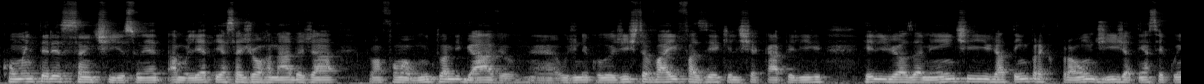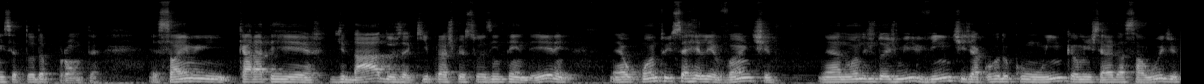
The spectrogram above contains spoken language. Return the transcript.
Como é interessante isso, né? A mulher ter essa jornada já de uma forma muito amigável. Né? O ginecologista vai fazer aquele check-up ali religiosamente e já tem para onde ir, já tem a sequência toda pronta. É só em caráter de dados aqui para as pessoas entenderem né, o quanto isso é relevante. Né? No ano de 2020, de acordo com o INCA, o Ministério da Saúde,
